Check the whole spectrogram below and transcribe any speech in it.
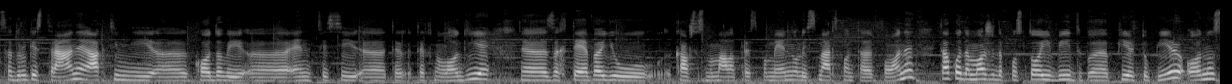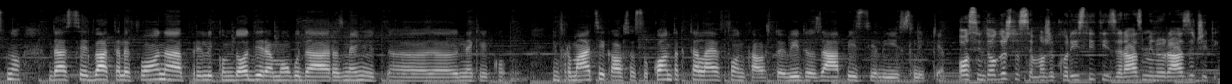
sa druge strane aktivni e, kodovi e, NFC tehnologije zahtevaju, kao što smo malo pre spomenuli, smartphone telefone, tako da može da postoji vid peer-to-peer, odnosno da se dva telefona prilikom dodira mogu da razmenjuju neke informacije kao što su kontakt telefon, kao što je videozapis ili slike. Osim toga što se može koristiti za razmjenu različitih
